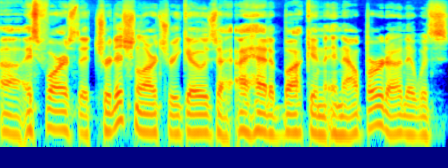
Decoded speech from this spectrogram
uh, as far as the traditional archery goes, I, I had a buck in, in Alberta that was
